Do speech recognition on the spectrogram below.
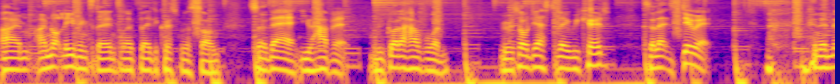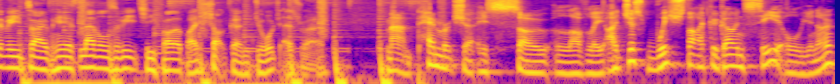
I'm I'm not leaving today until I've played a Christmas song. So there, you have it. We've got to have one. We were told yesterday we could, so let's do it. and in the meantime, here's Levels Avicii followed by Shotgun George Ezra. Man, Pembrokeshire is so lovely. I just wish that I could go and see it all, you know?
